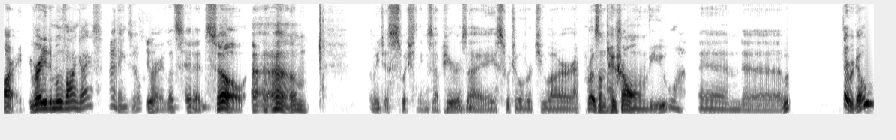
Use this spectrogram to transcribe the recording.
All right, you ready to move on, guys? I think so. Do All it. right, let's hit it. So, um, let me just switch things up here as I switch over to our presentation view. And uh, whoop, there we go.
